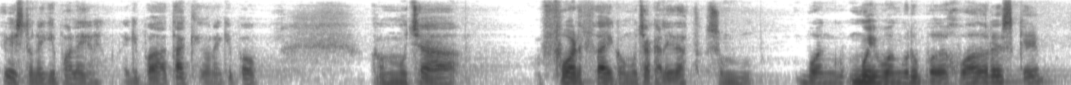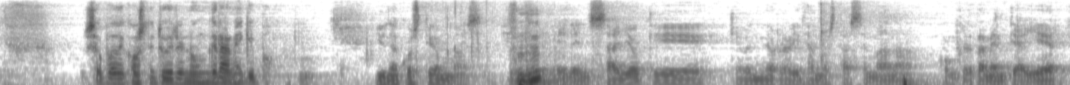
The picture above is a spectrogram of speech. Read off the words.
he visto un equipo alegre, un equipo de ataque, un equipo con mucha fuerza y con mucha calidad. Es un buen, muy buen grupo de jugadores que se puede constituir en un gran equipo. Y una cuestión más. El ensayo que, que, ha venido realizando esta semana, concretamente ayer,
